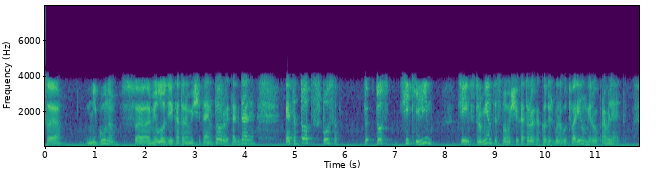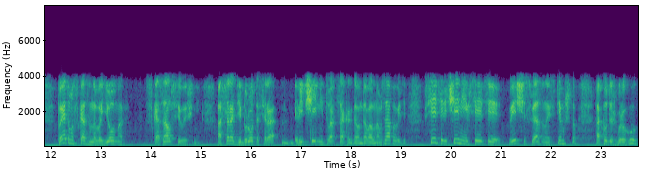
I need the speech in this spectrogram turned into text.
с нигуном, с мелодией, которую мы считаем Тору и так далее. Это тот способ, то, то, те килим, те инструменты, с помощью которых Акодыш Баргу творил мир и управляет им. Поэтому сказано Йомар, сказал Всевышний, асара деброт, асара речений Творца, когда он давал нам заповеди. Все эти речения и все эти вещи связаны с тем, что Акодыш Бругу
